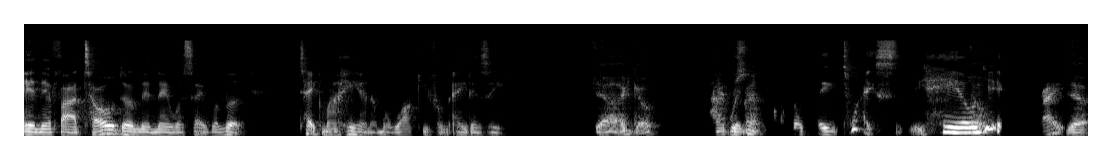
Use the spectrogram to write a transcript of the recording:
And if I told them, and they would say, "Well, look, take my hand. I'm gonna walk you from A to Z." Yeah, I'd go. 100%. would I would think twice. Hell No. yeah, right? Yeah.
